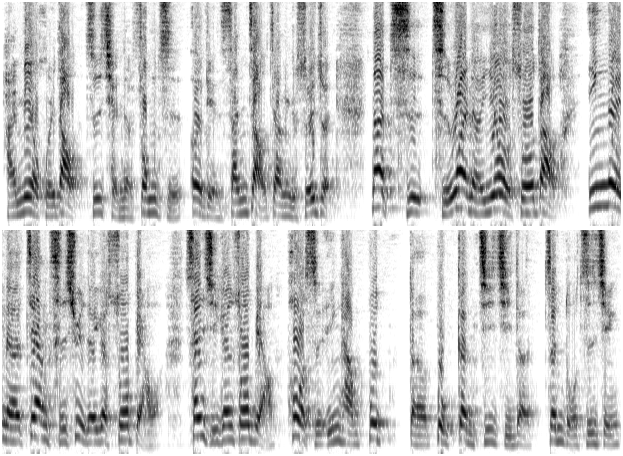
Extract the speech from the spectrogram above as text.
还没有回到之前的峰值二点三兆这样的一个水准。那此此外呢，也有说到，因为呢这样持续的一个缩表升息跟缩表，迫使银行不得不更积极的争夺资金。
